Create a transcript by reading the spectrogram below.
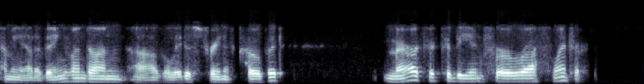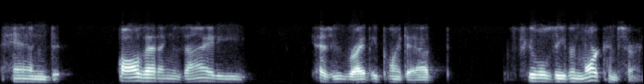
coming out of England on uh, the latest strain of COVID, America could be in for a rough winter. And all that anxiety, as you rightly point out, fuels even more concern.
